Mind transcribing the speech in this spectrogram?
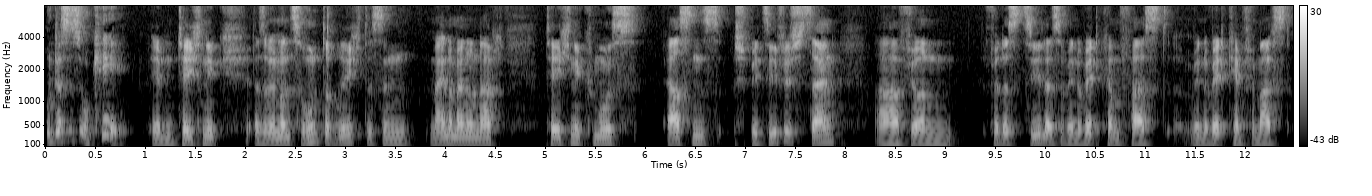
Und das ist okay. Eben Technik, also wenn man es runterbricht, das sind meiner Meinung nach, Technik muss erstens spezifisch sein äh, für, ein, für das Ziel. Also wenn du Wettkampf hast, wenn du Wettkämpfe machst,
